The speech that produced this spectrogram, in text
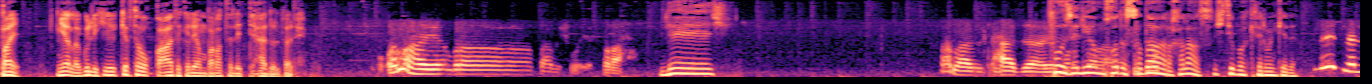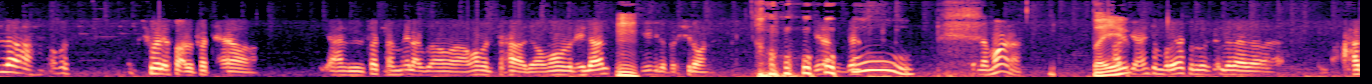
طيب يلا قول لي كيف توقعاتك اليوم مباراة الاتحاد والفتح؟ والله هي مباراة صعبة شوية الصراحة. ليش؟ والله الاتحاد فوز اليوم خذ الصدارة خلاص. إيش تبغى أكثر من كذا؟ بإذن الله بس شوية صعب الفتح يعني الفتح لما يلعب أمام الاتحاد أو أمام الهلال. يقلب برشلونة. للأمانة. طيب. أرجع انت مباريات حق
